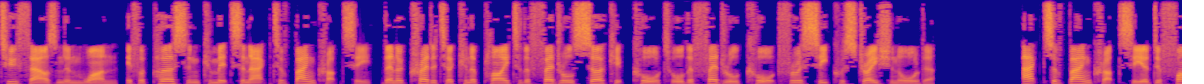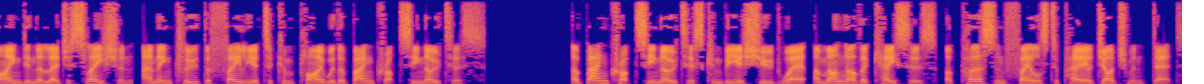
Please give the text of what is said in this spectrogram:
2001. If a person commits an act of bankruptcy, then a creditor can apply to the Federal Circuit Court or the Federal Court for a sequestration order. Acts of bankruptcy are defined in the legislation, and include the failure to comply with a bankruptcy notice. A bankruptcy notice can be issued where, among other cases, a person fails to pay a judgment debt.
